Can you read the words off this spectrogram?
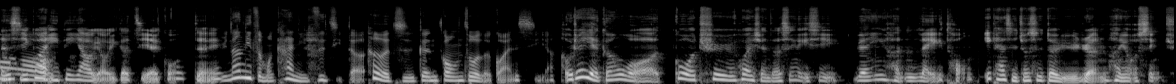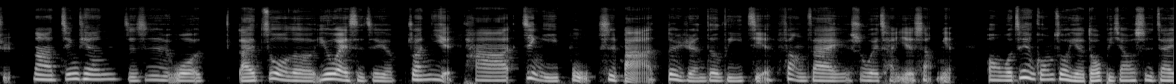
很习惯一定要有一个结果。对，那你怎么看你自己的特质跟工作的关系啊？我觉得也跟我过去会选择心理系原因很雷同，一开始就是对于人很有兴趣。那今天只是我来做了 US 这个专业，它进一步是把对人的理解放在数位产业上面。哦，我之前工作也都比较是在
